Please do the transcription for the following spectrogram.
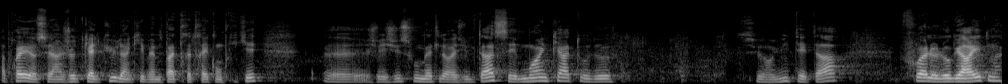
Après, c'est un jeu de calcul hein, qui n'est même pas très très compliqué. Euh, je vais juste vous mettre le résultat. C'est moins 4 O2 sur 8 θ fois le logarithme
